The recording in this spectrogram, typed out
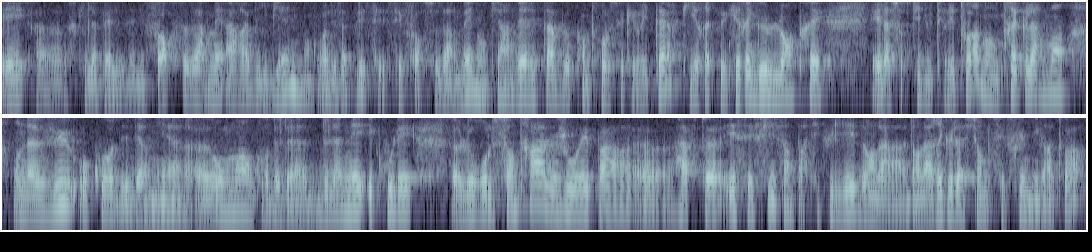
et euh, ce qu'il appelle les forces armées arabes libyennes, donc on va les appeler ces, forces armées. Donc il y a un véritable contrôle sécuritaire qui, régule l'entrée et la sortie du territoire. Donc très clairement, on a vu au cours des dernières, au moins au cours de, l'année écoulée, le rôle central joué par Haftar et ses fils en particulier dans la régulation de ces flux migratoires.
